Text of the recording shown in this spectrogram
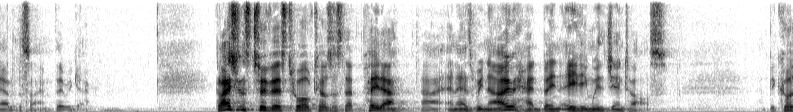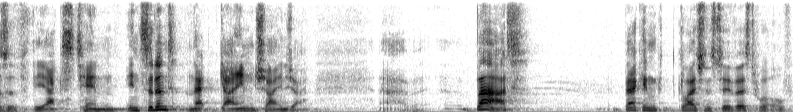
out of the same. There we go. Galatians 2, verse 12 tells us that Peter, uh, and as we know, had been eating with Gentiles because of the Acts 10 incident and that game changer. Uh, but, back in Galatians 2, verse 12,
